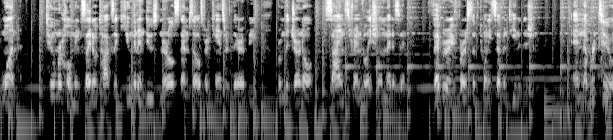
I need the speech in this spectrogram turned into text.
1. Tumor homing cytotoxic human induced neural stem cells for cancer therapy from the journal Science Translational Medicine, February 1st of 2017 edition. And number 2,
